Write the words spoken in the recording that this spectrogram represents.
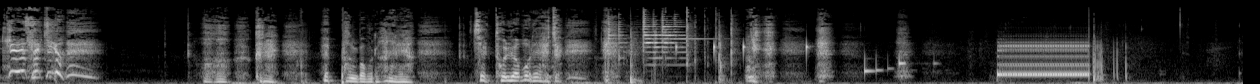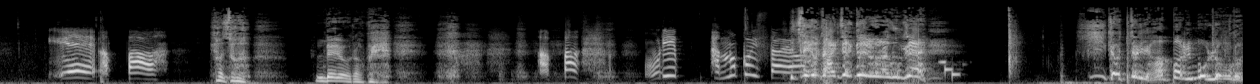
개새끼가! 어, 그래. 방법은 하나야. 즉 돌려보내야 돼. 예, 아빠. 현서, 내려오라고 해. 아빠, 우리 밥 먹고 있어요. 지금 당장 내려오라고 그래! 이것들이 아빠를 몰라 보고.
